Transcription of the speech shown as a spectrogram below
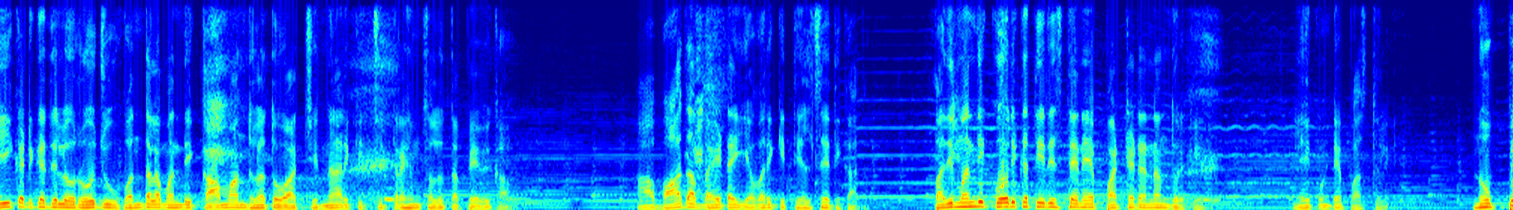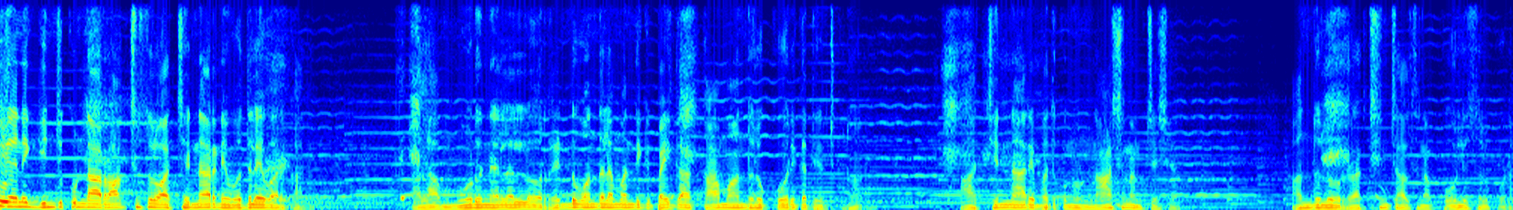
చీకటి గదిలో రోజు వందల మంది కామాంధులతో ఆ చిన్నారికి చిత్రహింసలు తప్పేవి కావు. ఆ బాధ బయట ఎవరికి తెలిసేది కాదు. పది మంది కోరిక తీరిస్తేనే పట్టెడన్నం దొరికేది. లేకుంటే పస్తులే. నొప్పి అని గింజుకున్న రాక్షసులు ఆ చిన్నారిని వదిలేవారు కాదు. అలా మూడు నెలల్లో రెండు వందల మందికి పైగా కామాంధులు కోరిక తీర్చుకున్నారు. ఆ చిన్నారి బతుకును నాశనం చేశారు. అందులో రక్షించాల్సిన పోలీసులు కూడా.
